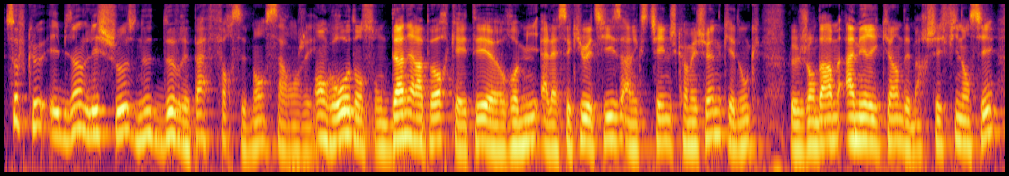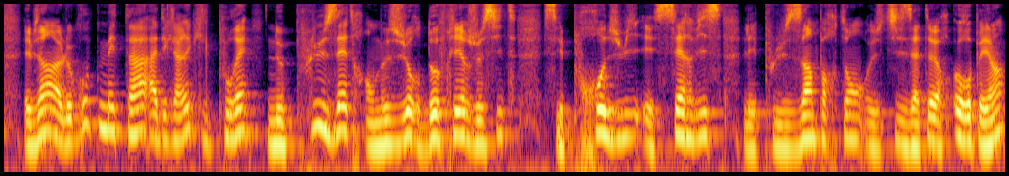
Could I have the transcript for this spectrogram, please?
Sauf que, eh bien, les choses ne devraient pas forcément s'arranger. En gros, dans son dernier rapport qui a été euh, remis à la Securities and Exchange Commission, qui est donc le gendarme américain des marchés financiers, eh bien, le groupe Meta a déclaré qu'il pourrait ne plus être en mesure d'offrir, je cite, ses produits et services les plus importants aux utilisateurs européens.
